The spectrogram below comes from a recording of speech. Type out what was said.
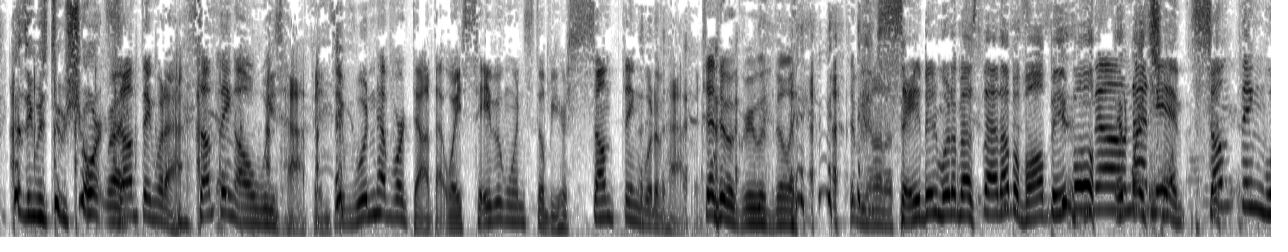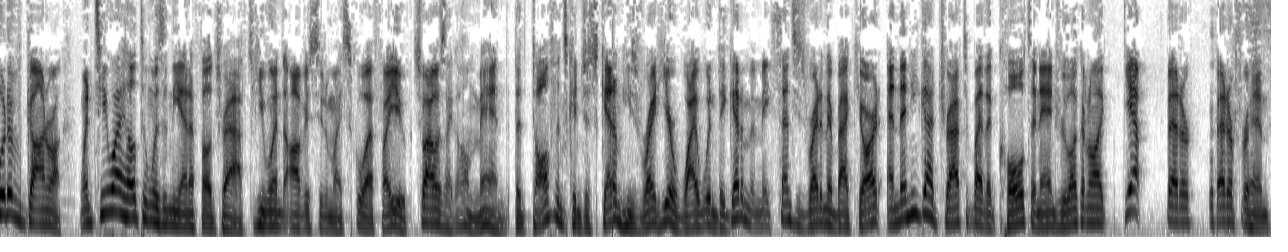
because he was too short. Something would have. Something always happens. It wouldn't have worked out that way. Saban wouldn't still be here. Something would have happened. I tend to agree with Billy, to be honest. Saban would have messed that up of all people. No, If not sw- him. Something would have gone wrong. When T.Y. Hilton was in the NFL draft, he went obviously to my school, FIU. So I was like, oh man, the Dolphins can just get him. He's right here. Why wouldn't they get him? It makes sense. He's right in their backyard. And then he got drafted by the Colts and Andrew Luck, and I'm like, yep, better, better for him.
